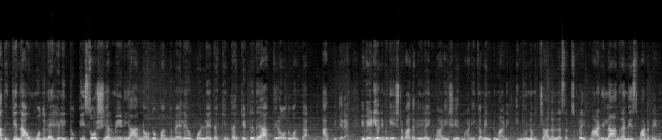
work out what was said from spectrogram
ಅದಕ್ಕೆ ನಾವು ಮೊದಲೇ ಹೇಳಿದ್ದು, ಈ ಸೋಷಿಯಲ್ ಮೀಡಿಯಾ ಅನ್ನೋದು ಬಂದ ಮೇಲೆ ಒಳ್ಳೆಯದಕ್ಕಿಂತ ಕೆಟ್ಟದೇ ಆಗ್ತಿರೋದು ಅಂತ. ಆತ್ಮಿಗೆರೆ ಈ ವಿಡಿಯೋ ನಿಮಗೆ ಇಷ್ಟವಾದಲ್ಲಿ ಲೈಕ್ ಮಾಡಿ ಶೇರ್ ಮಾಡಿ ಕಮೆಂಟ್ ಮಾಡಿ. ಇನ್ನೂ ನಮ್ಮ ಚಾನಲ್ನ ಸಬ್ಸ್ಕ್ರೈಬ್ ಮಾಡಿಲ್ಲ ಅಂದರೆ ಮಿಸ್ ಮಾಡಬೇಡಿ.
